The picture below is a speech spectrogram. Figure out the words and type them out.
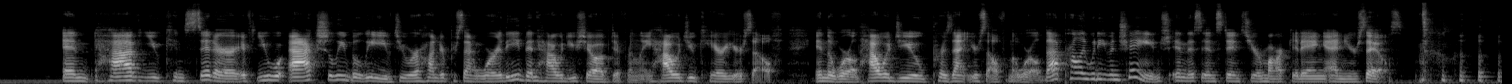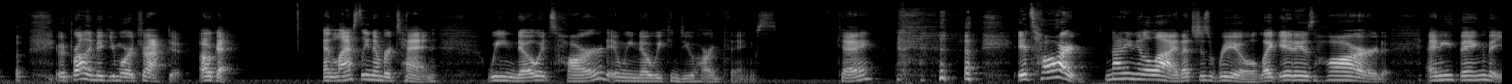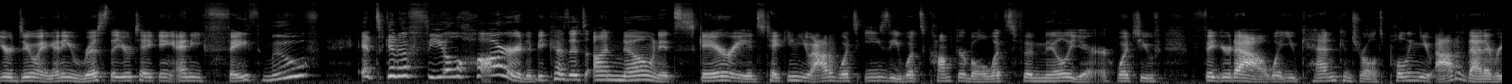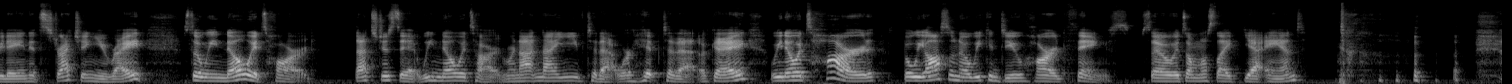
and have you consider if you actually believed you were 100% worthy, then how would you show up differently? How would you carry yourself in the world? How would you present yourself in the world? That probably would even change in this instance your marketing and your sales. it would probably make you more attractive. Okay. And lastly, number 10, we know it's hard and we know we can do hard things. Okay? it's hard. Not even gonna lie, that's just real. Like, it is hard anything that you're doing, any risk that you're taking, any faith move, it's gonna feel hard because it's unknown, it's scary, it's taking you out of what's easy, what's comfortable, what's familiar, what you've figured out, what you can control. It's pulling you out of that every day and it's stretching you, right? So we know it's hard. That's just it. We know it's hard. We're not naive to that. We're hip to that, okay? We know it's hard, but we also know we can do hard things. So it's almost like, yeah, and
